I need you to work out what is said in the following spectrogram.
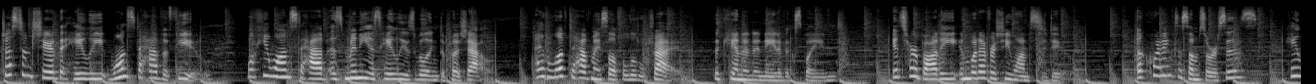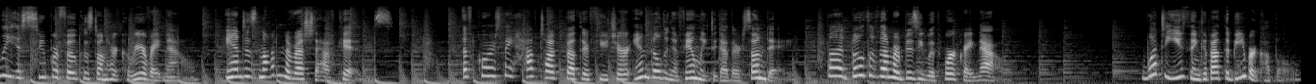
Justin shared that Hailey wants to have a few. Well, he wants to have as many as Hailey is willing to push out. I'd love to have myself a little tribe, the Canada native explained. It's her body and whatever she wants to do. According to some sources, Hailey is super focused on her career right now and is not in a rush to have kids. Of course, they have talked about their future and building a family together someday, but both of them are busy with work right now. What do you think about the Bieber couple?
